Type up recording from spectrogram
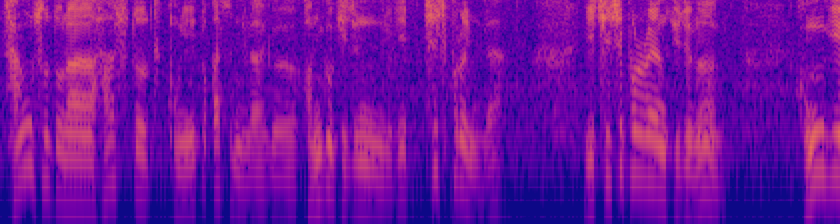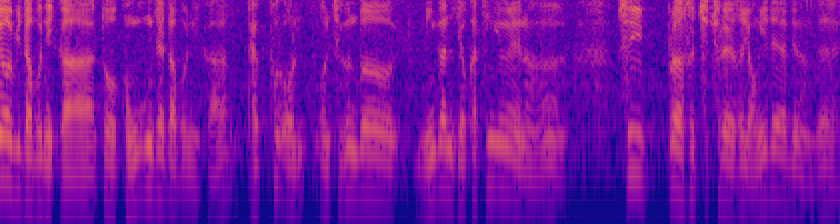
상수도나 하수도 공이 똑같습니다. 그 건구 기준율이 70%입니다. 이 70%라는 기준은 공기업이다 보니까 또 공공재다 보니까 100% 원- 원칙은 뭐 민간 기업 같은 경우에는 수입 플러스 지출해서 0이 돼야 되는데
